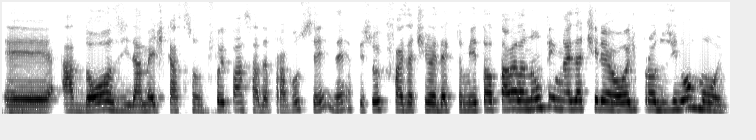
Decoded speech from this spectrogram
é, a dose da medicação que foi passada para você, né? A pessoa que faz a tireoidectomia total, ela não tem mais a tireoide produzindo hormônio.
